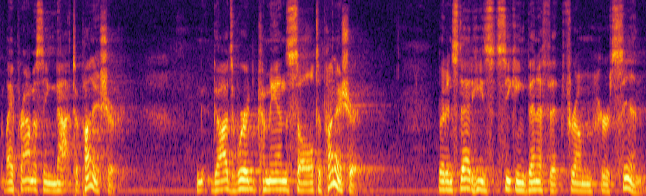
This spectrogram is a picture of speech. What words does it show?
by promising not to punish her. God's word commands Saul to punish her, but instead he's seeking benefit from her sin.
